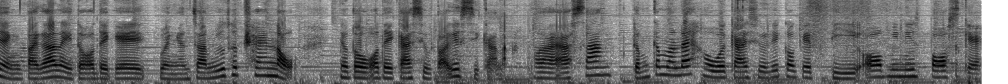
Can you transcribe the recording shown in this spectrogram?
迎大家嚟到我哋嘅榮人站 YouTube Channel，又到我哋介紹袋嘅時間啦。我係阿珊，咁今日呢，我會介紹呢個嘅 Dior Mini Boss 嘅。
